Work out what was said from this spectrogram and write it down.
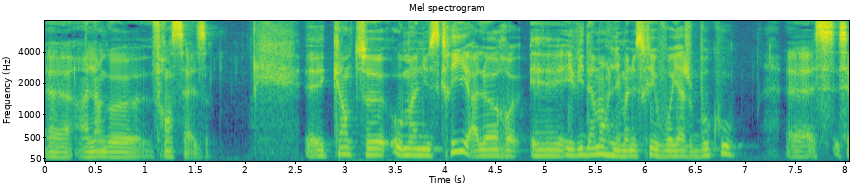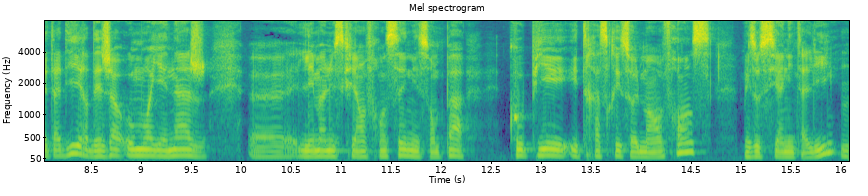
euh, en langue française. Et quant euh, aux manuscrits, alors évidemment, les manuscrits voyagent beaucoup. Euh, C'est-à-dire, déjà au Moyen Âge, euh, les manuscrits en français ne sont pas copiés et transcrits seulement en France, mais aussi en Italie, Mm.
